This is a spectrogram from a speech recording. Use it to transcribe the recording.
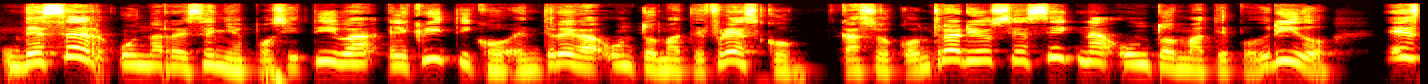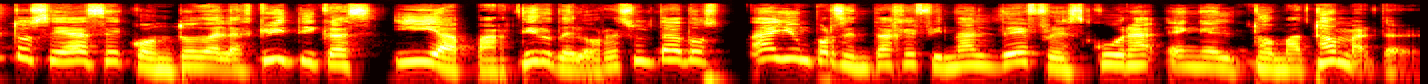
De ser una reseña positiva, el crítico entrega un tomate fresco, caso contrario se asigna un tomate podrido. Esto se hace con todas las críticas y a partir de los resultados hay un porcentaje final de frescura en el tomatometer.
